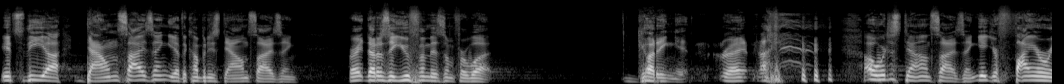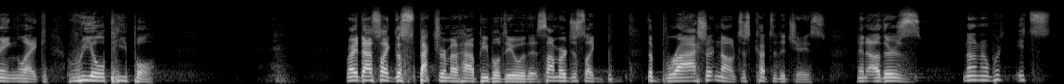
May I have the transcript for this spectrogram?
It's the uh, downsizing. Yeah, the company's downsizing. Right? That is a euphemism for what? Gutting it, right? oh, we're just downsizing. Yeah, you're firing like real people. Right? That's like the spectrum of how people deal with it. Some are just like the brash, no, just cut to the chase. And others, no, no, it's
